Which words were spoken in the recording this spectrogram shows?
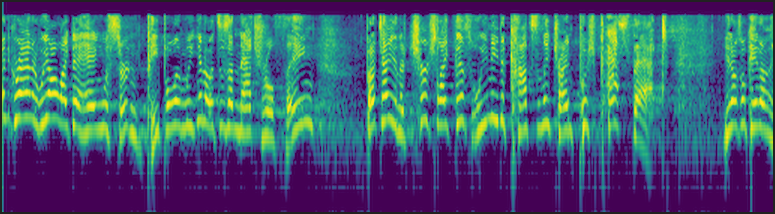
And granted, we all like to hang with certain people, and we, you know, this is a natural thing. But I tell you, in a church like this, we need to constantly try and push past that. You know, it's okay to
